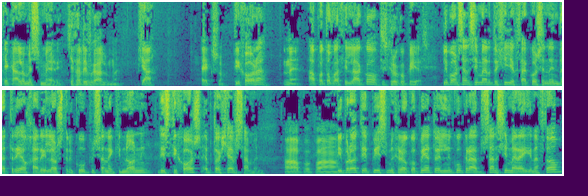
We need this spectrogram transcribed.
και καλό μεσημέρι. Και θα τη βγάλουμε. Ποια; Έξω. Τη χώρα; Ναι. Από το βαθύ λάκκο; Της χρεοκοπία. Λοιπόν, σαν σήμερα το 1893 ο Χαρίλαο Τρικούπη ανακοινώνει δυστυχώς επτοχεύσαμε. Άπαπα. Η πρώτη επίσημη χρεοκοπία του ελληνικού κράτους. Σαν σήμερα έγινε αυτό,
